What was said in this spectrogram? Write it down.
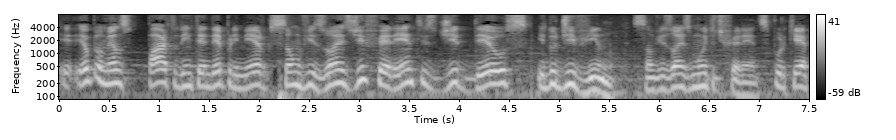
eu pelo menos parto de entender primeiro que são visões diferentes de Deus e do divino. São visões muito diferentes. Por quê?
